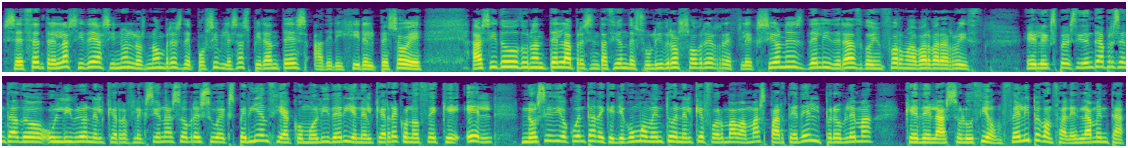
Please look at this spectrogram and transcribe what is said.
se centre en las ideas y no en los nombres de posibles aspirantes a dirigir el PSOE. Ha sido durante la presentación de su libro sobre reflexiones de liderazgo, informa Bárbara Ruiz. El expresidente ha presentado un libro en el que reflexiona sobre su experiencia como líder y en el que reconoce que él no se dio cuenta de que llegó un momento en el que formaba más parte del problema que de la solución. Felipe González lamenta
